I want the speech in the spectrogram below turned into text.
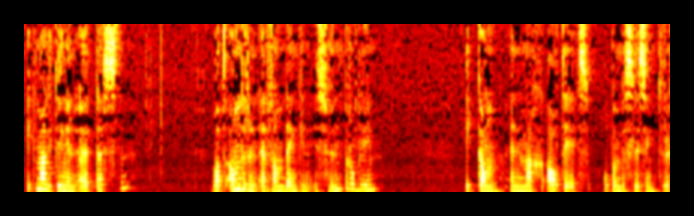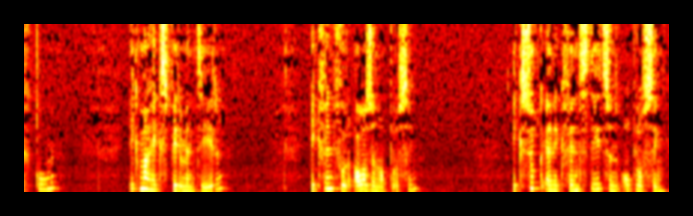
Ik mag dingen uittesten. Wat anderen ervan denken is hun probleem. Ik kan en mag altijd op een beslissing terugkomen. Ik mag experimenteren. Ik vind voor alles een oplossing. Ik zoek en ik vind steeds een oplossing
